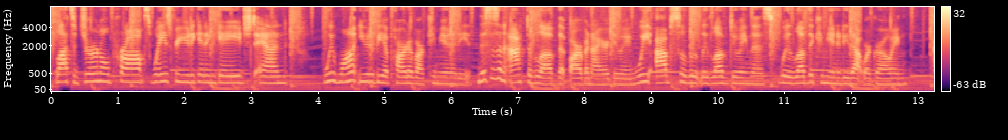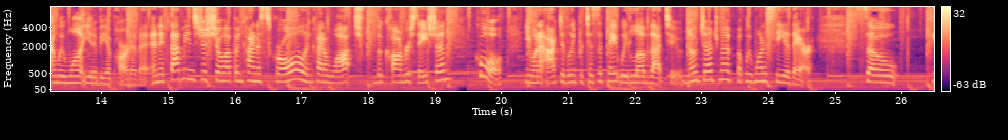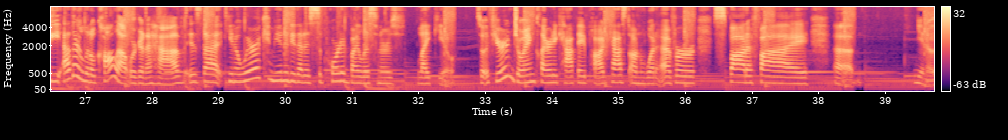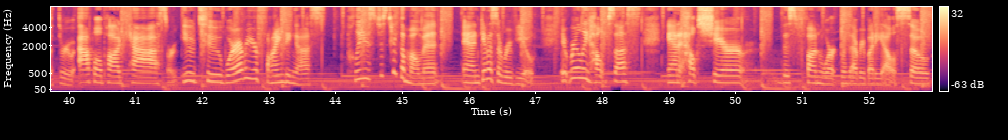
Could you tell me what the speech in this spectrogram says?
lots of journal prompts, ways for you to get engaged. And we want you to be a part of our community. This is an act of love that Barb and I are doing. We absolutely love doing this. We love the community that we're growing and we want you to be a part of it. And if that means just show up and kind of scroll and kind of watch the conversation, cool. You want to actively participate? We love that too. No judgment, but we want to see you there. So, the other little call out we're going to have is that, you know, we're a community that is supported by listeners like you. So if you're enjoying Clarity Cafe podcast on whatever Spotify, uh, you know, through Apple Podcasts or YouTube, wherever you're finding us, please just take a moment and give us a review. It really helps us and it helps share this fun work with everybody else. So,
